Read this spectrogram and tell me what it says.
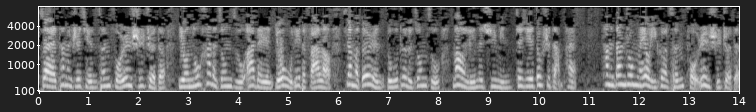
在他们之前曾否认使者的有努哈的宗族阿德人，有武力的法老萨马德人，卢特的宗族茂林的居民，这些都是党派。他们当中没有一个曾否认使者的，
